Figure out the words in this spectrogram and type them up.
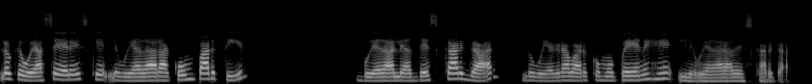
lo que voy a hacer es que le voy a dar a compartir, voy a darle a descargar, lo voy a grabar como PNG y le voy a dar a descargar.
